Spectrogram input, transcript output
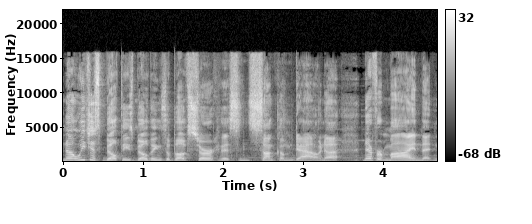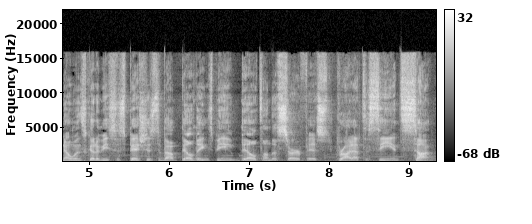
no, we just built these buildings above surface and sunk them down. Uh, never mind that no one's going to be suspicious about buildings being built on the surface, brought out to sea and sunk.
